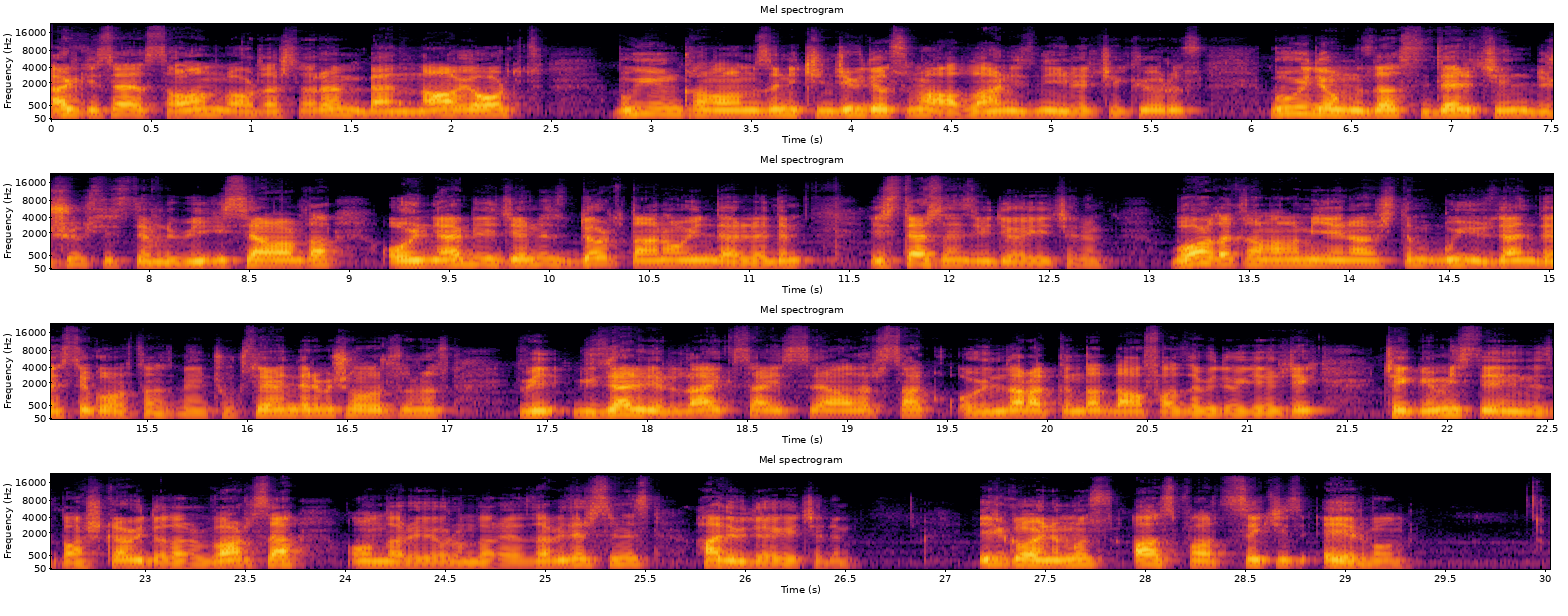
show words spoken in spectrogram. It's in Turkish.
Herkese selam kardeşlerim ben Nayort. Bugün kanalımızın ikinci videosunu Allah'ın izniyle çekiyoruz. Bu videomuzda sizler için düşük sistemli bilgisayarlarda oynayabileceğiniz 4 tane oyun derledim. İsterseniz videoya geçelim. Bu arada kanalımı yeni açtım. Bu yüzden destek olursanız beni çok sevindirmiş olursunuz. Ve güzel bir like sayısı alırsak oyunlar hakkında daha fazla video gelecek. Çekmemi istediğiniz başka videolar varsa onları yorumlara yazabilirsiniz. Hadi videoya geçelim. İlk oyunumuz Asphalt 8 Airborne.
